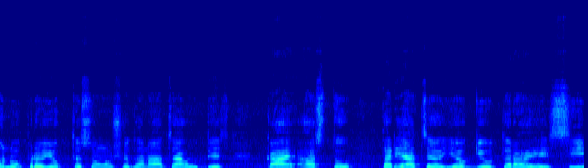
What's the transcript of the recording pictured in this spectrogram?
अनुप्रयुक्त संशोधनाचा उद्देश काय असतो? तर याचं योग्य उत्तर आहे सी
